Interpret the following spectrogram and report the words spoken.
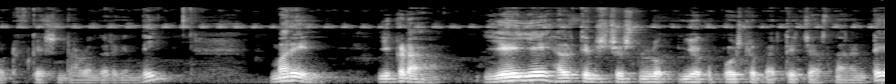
నోటిఫికేషన్ రావడం జరిగింది. మరి ఇక్కడ ఏ ఏ హెల్త్ ఇన్స్టిట్యూషన్లో ఈ యొక్క పోస్టులు భర్తీ చేస్తున్నారంటే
